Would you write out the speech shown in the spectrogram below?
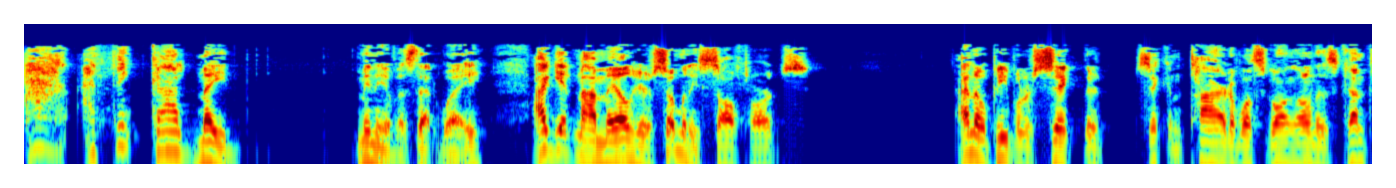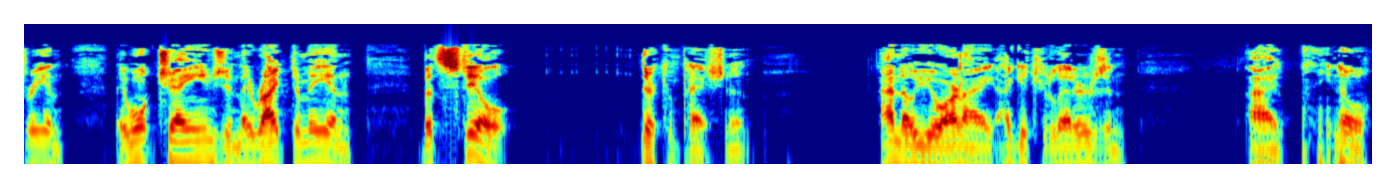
I, I think God made many of us that way. I get my mail here, so many soft hearts. I know people are sick. They're sick and tired of what's going on in this country and they won't change and they write to me and, but still they're compassionate. I know you are and I, I get your letters and I, you know,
